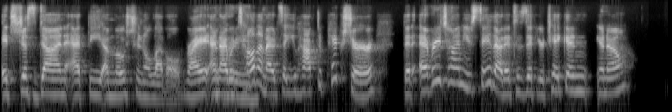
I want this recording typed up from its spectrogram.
it's just done at the emotional level right and Agreed. i would tell them i would say you have to picture that every time you say that it's as if you're taking you know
